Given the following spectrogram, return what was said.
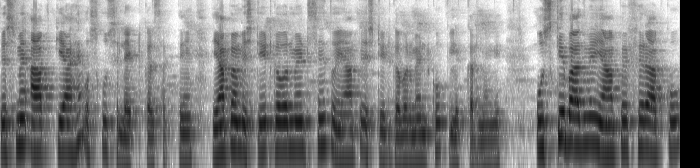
तो इसमें आप क्या है, उसको सिलेक्ट कर सकते हैं। यहाँ पे हम स्टेट गवर्नमेंट से हैं तो यहाँ पे स्टेट गवर्नमेंट को क्लिक कर लेंगे। उसके बाद में यहाँ पे फिर आपको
